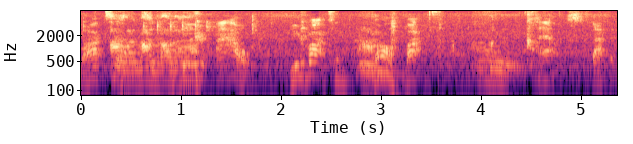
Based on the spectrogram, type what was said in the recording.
Boxing. You, ow. You boxing. Come on, box. Ow, stop it.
